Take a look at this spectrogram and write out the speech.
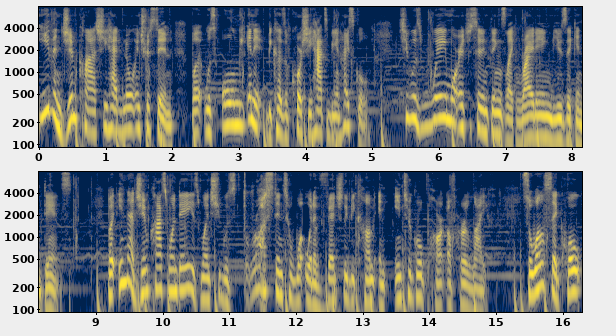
even gym class she had no interest in, but was only in it because, of course, she had to be in high school. She was way more interested in things like writing, music, and dance. But in that gym class one day is when she was thrust into what would eventually become an integral part of her life Sewell said, quote,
